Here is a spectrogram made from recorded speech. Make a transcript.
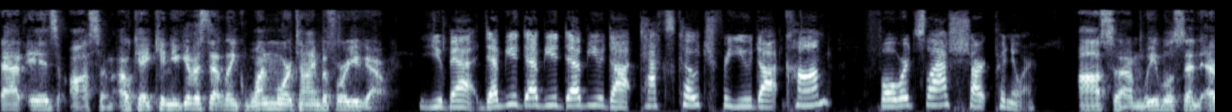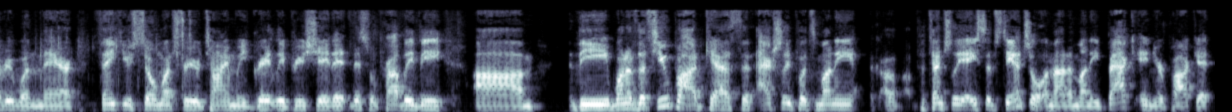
That is awesome. Okay, can you give us that link one more time before you go? You bet. www.taxcoachforyou.com forward slash sharkpreneur. Awesome. We will send everyone there. Thank you so much for your time. We greatly appreciate it. This will probably be um, the one of the few podcasts that actually puts money, uh, potentially a substantial amount of money, back in your pocket.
